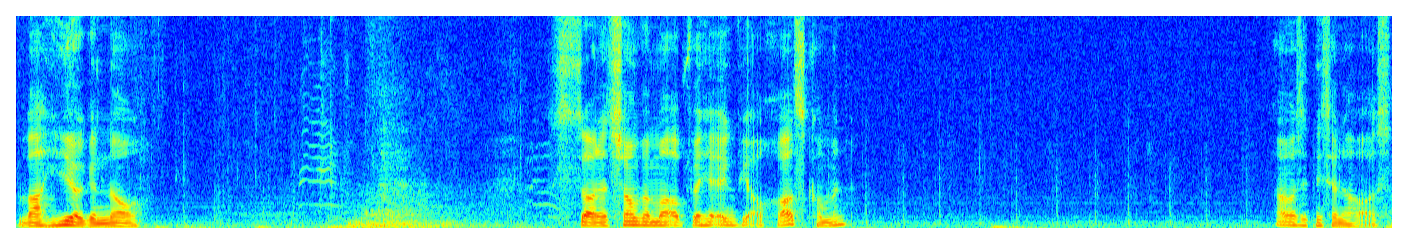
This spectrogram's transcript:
War hier, genau. So, und jetzt schauen wir mal, ob wir hier irgendwie auch rauskommen. Aber sieht nicht danach aus.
